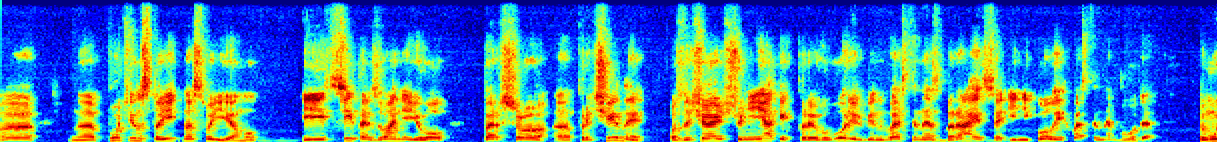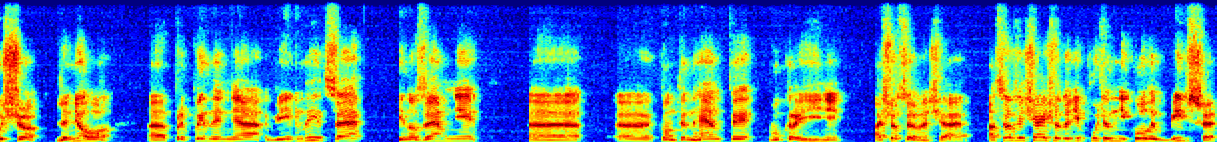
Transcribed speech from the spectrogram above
е, е, Путін стоїть на своєму, і ці так звані його першопричини означають, що ніяких переговорів він вести не збирається і ніколи їх вести не буде, тому що для нього е, припинення війни це іноземні е, е, контингенти в Україні. А що це означає? А це означає, що тоді Путін ніколи більше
